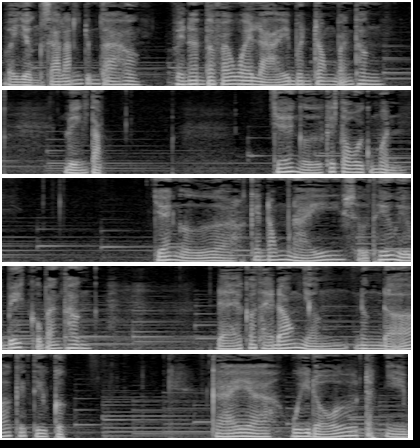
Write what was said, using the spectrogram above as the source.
và dần xa lánh chúng ta hơn. Vậy nên ta phải quay lại bên trong bản thân, luyện tập, chế ngự cái tôi của mình, chế ngự à, cái nóng nảy, sự thiếu hiểu biết của bản thân để có thể đón nhận, nâng đỡ cái tiêu cực, cái à, quy đổ trách nhiệm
